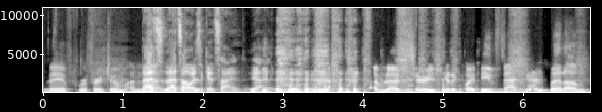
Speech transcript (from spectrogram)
they have referred to him. I'm that's not, that's always a good sign. Yeah, I'm not sure he's going to quite be that good, but um,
